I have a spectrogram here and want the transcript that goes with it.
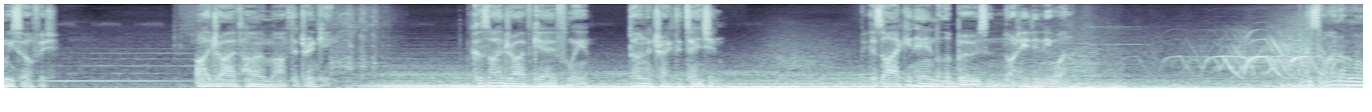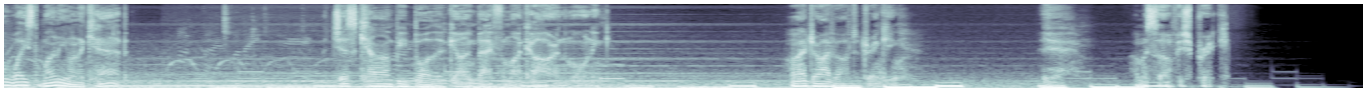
me selfish. I drive home after drinking. Because I drive carefully and don't attract attention. Because I can handle the booze and not hit anyone. Because I don't want to waste money on a cab. I just can't be bothered going back for my car in the morning. I drive after drinking. Yeah, I'm a selfish prick.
